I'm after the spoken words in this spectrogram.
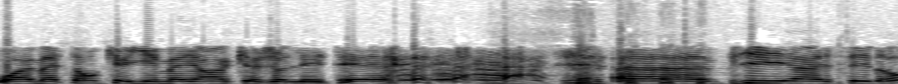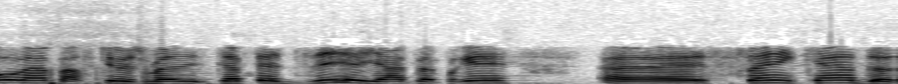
Ouais, mettons qu'il est meilleur que je l'étais. euh, puis euh, c'est drôle, hein, parce que je me t'ai fait dire il y a à peu près euh, cinq ans de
